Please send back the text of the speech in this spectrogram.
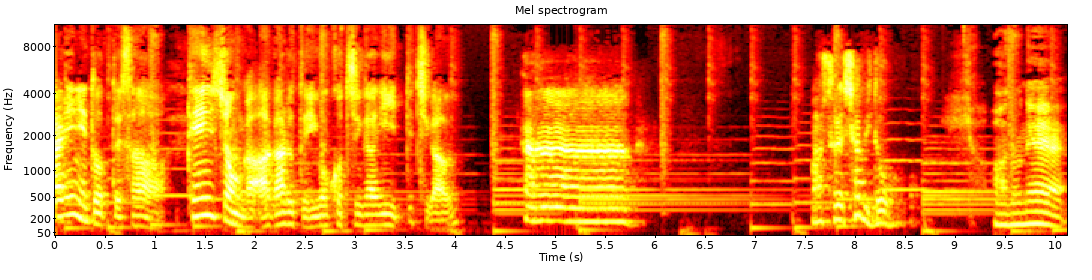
二人にとってさ、テンションが上がると居心地がいいって違う？あー。あ、それシャビどう？あのね、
